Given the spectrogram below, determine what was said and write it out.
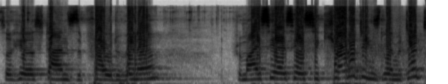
So here stands the proud winner from ICICI Securities Limited.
